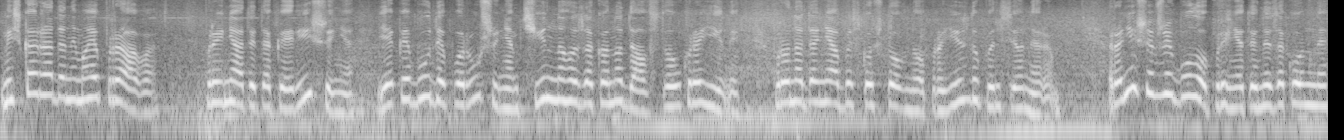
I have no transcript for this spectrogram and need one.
міська рада не має права прийняти таке рішення, яке буде порушенням чинного законодавства України про надання безкоштовного проїзду пенсіонерам. Раніше вже було прийнято незаконне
